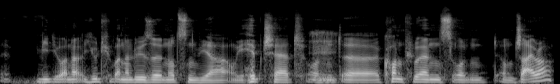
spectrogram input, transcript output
äh, Video YouTube-Analyse nutzen wir irgendwie HipChat und äh, Confluence und, und Jira,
